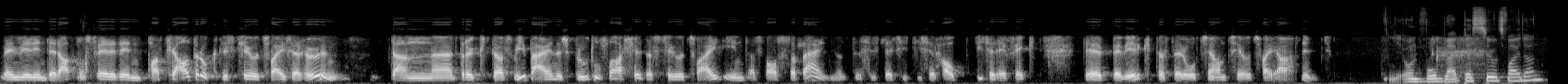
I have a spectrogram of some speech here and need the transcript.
Wenn wir in der Atmosphäre den Partialdruck des CO2 erhöhen, dann äh, drückt das wie bei einer Sprudelflasche das CO2 in das Wasser rein. Und das ist letztlich dieser, Haupt, dieser Effekt, der bewirkt, dass der Ozean CO2 abnimmt. Und wo bleibt das CO2 dann?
